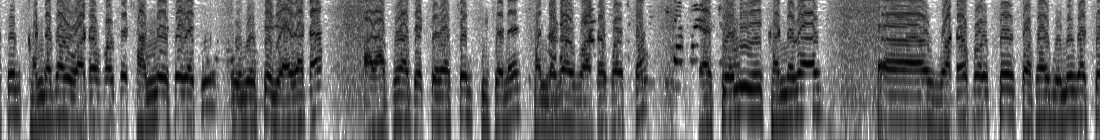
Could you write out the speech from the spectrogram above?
এখন খান্ডাদার ওয়াটারফলসের সামনে এসে গেছি। এই হচ্ছে জায়গাটা। আর আপনারা দেখতে পাচ্ছেন পিছনে খান্ডাদার ওয়াটারফলসটা অ্যাকচুয়ালি এই খান্ডাদার ওয়াটারফলসের কথার মিনিং হচ্ছে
